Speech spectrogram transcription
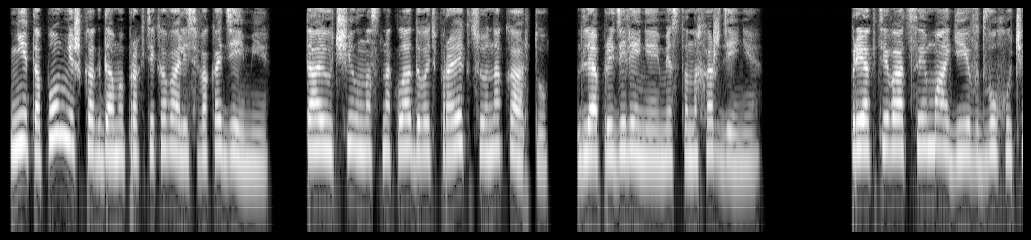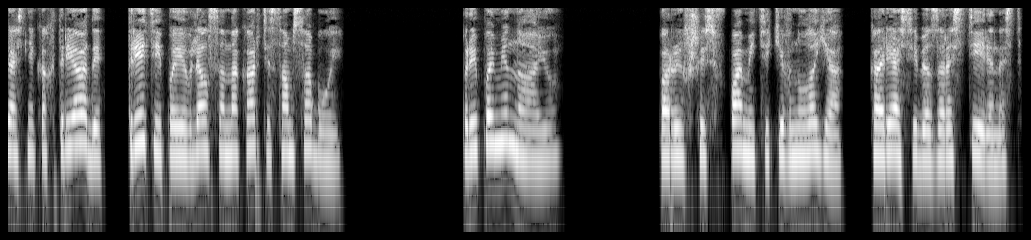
«Нита, помнишь, когда мы практиковались в академии? Тай учил нас накладывать проекцию на карту для определения местонахождения. При активации магии в двух участниках триады третий появлялся на карте сам собой. «Припоминаю». Порывшись в памяти, кивнула я, коря себя за растерянность,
